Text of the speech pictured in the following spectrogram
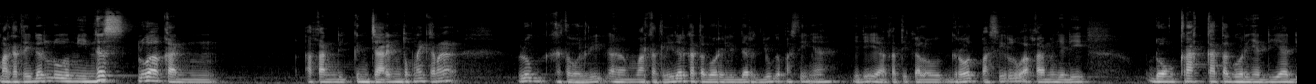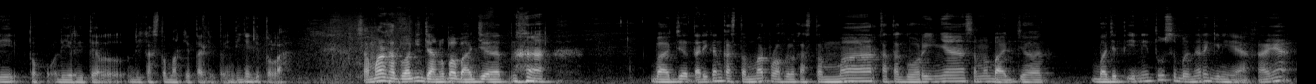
market leader lu minus lu akan akan dikencarin untuk naik karena lu kategori uh, market leader kategori leader juga pastinya. Jadi ya ketika lu growth pasti lu akan menjadi dongkrak kategorinya dia di toko di retail di customer kita gitu. Intinya gitulah. Sama satu lagi jangan lupa budget. Budget. Tadi kan customer profil customer kategorinya sama budget. Budget ini tuh sebenarnya gini ya kayak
